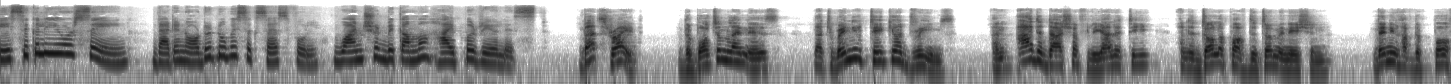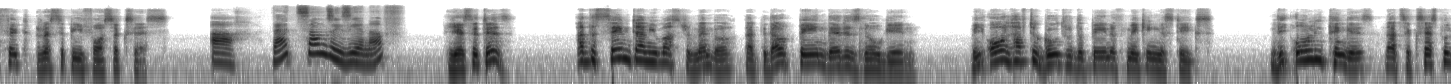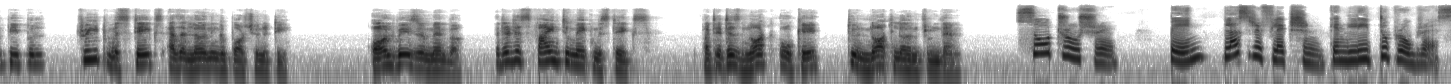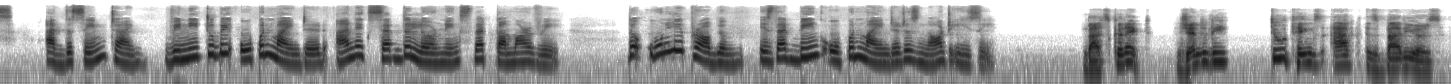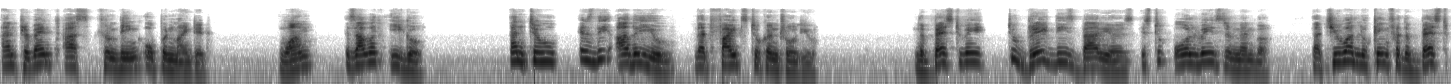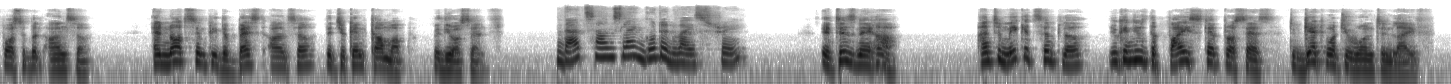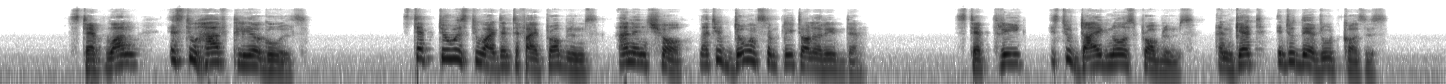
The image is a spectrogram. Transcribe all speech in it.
basically, you're saying that in order to be successful, one should become a hyper realist. That's right. The bottom line is that when you take your dreams and add a dash of reality and a dollop of determination, then you have the perfect recipe for success. Ah, that sounds easy enough. Yes, it is. At the same time, you must remember that without pain, there is no gain. We all have to go through the pain of making mistakes. The only thing is that successful people treat mistakes as a learning opportunity. Always remember that it is fine to make mistakes but it is not okay to not learn from them. So true, Shrey. Pain plus reflection can lead to progress. At the same time, we need to be open minded and accept the learnings that come our way. The only problem is that being open minded is not easy. That's correct. Generally, two things act as barriers and prevent us from being open minded. One is our ego, and two is the other you that fights to control you. The best way to break these barriers is to always remember that you are looking for the best possible answer and not simply the best answer that you can come up with yourself. That sounds like good advice, Shrey. It is, Neha. And to make it simpler, you can use the five step process to get what you want in life. Step one is to have clear goals. Step two is to identify problems and ensure that you don't simply tolerate them. Step 3 is to diagnose problems and get into their root causes.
